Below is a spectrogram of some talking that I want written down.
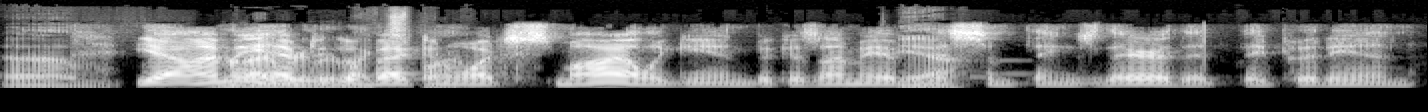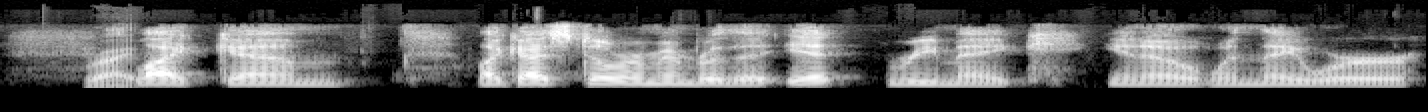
um Yeah, I may I have really to go like back and watch Smile again because I may have Yeah. missed some things there that they put in. right Like um like I still remember the It remake, you know, when they were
